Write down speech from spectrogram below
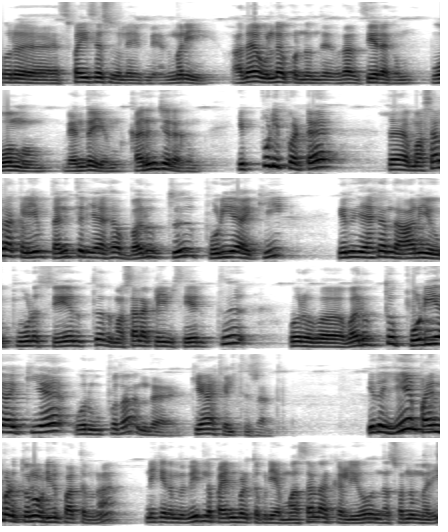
ஒரு ஸ்பைசஸ் சொல்லியிருமே அந்த மாதிரி அதை உள்ளே கொண்டு வந்து அதாவது சீரகம் ஓமம் வெந்தயம் கருஞ்சீரகம் இப்படிப்பட்ட இந்த மசாலாக்களையும் தனித்தனியாக வறுத்து பொடியாக்கி இறுதியாக அந்த ஆரிய உப்போடு சேர்த்து அந்த மசாலாக்களையும் சேர்த்து ஒரு வ- வறுத்து பொடியாக்கிய ஒரு உப்பு தான் இந்த கியா ஹெல்த் சால்ட் இதை ஏன் பயன்படுத்தணும் அப்படின்னு பார்த்தோம்னா இன்றைக்கி நம்ம வீட்டில் பயன்படுத்தக்கூடிய மசாலாக்களையோ இந்த சொன்ன மாதிரி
